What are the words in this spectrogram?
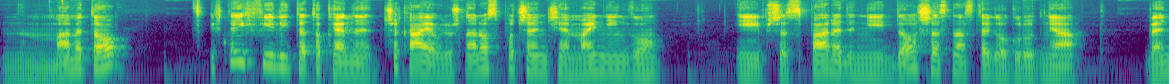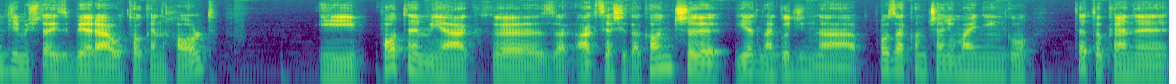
Mamy to. I w tej chwili te tokeny czekają już na rozpoczęcie miningu i przez parę dni do 16 grudnia będzie mi się tutaj zbierał token hold i potem jak e, akcja się zakończy, jedna godzina po zakończeniu miningu, te tokeny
